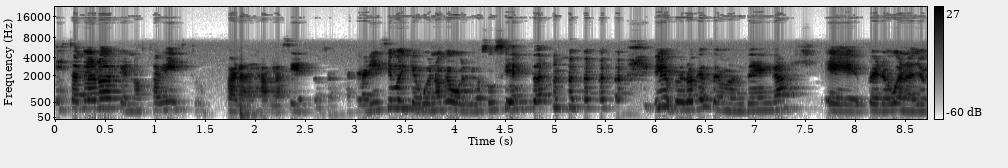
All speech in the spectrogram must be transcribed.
está claro de que no está listo para dejar la siesta. O sea, está clarísimo y qué bueno que volvió a su siesta. y espero que se mantenga. Eh, pero bueno, yo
